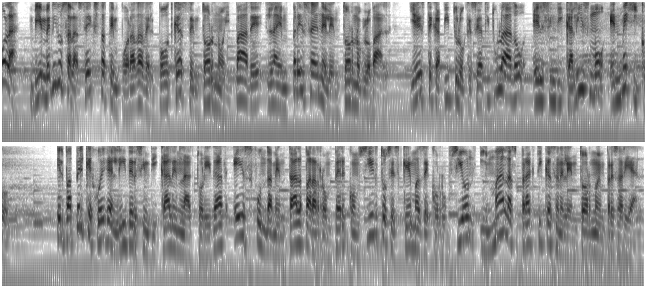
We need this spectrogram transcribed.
Hola, bienvenidos a la sexta temporada del podcast Entorno IPADE, la empresa en el entorno global, y a este capítulo que se ha titulado El sindicalismo en México. El papel que juega el líder sindical en la actualidad es fundamental para romper con ciertos esquemas de corrupción y malas prácticas en el entorno empresarial.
